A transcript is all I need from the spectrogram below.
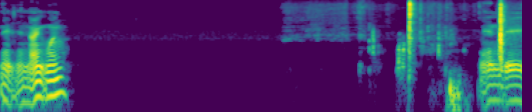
There's a night one. And a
